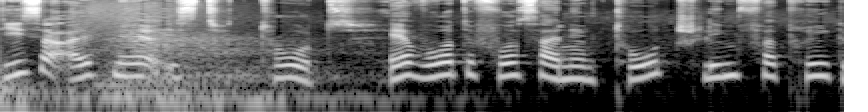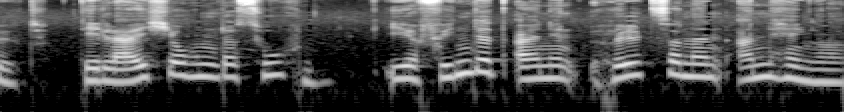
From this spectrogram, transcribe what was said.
Dieser Altmeer ist tot. Er wurde vor seinem Tod schlimm verprügelt. Die Leiche untersuchen. Ihr findet einen hölzernen Anhänger,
